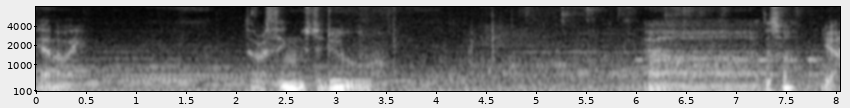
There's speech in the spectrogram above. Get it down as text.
Yeah, my way. There are things to do. Uh, this one? Yeah.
